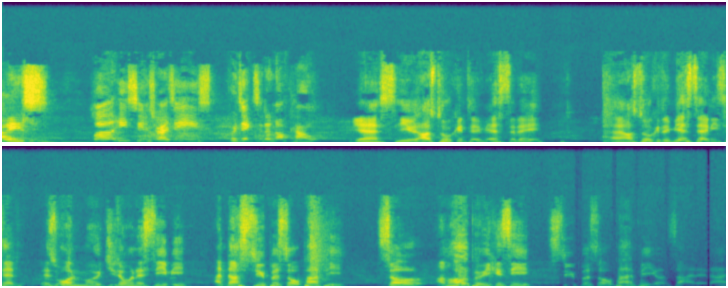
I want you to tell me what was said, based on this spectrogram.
Guys. Well, he seems ready. He's predicted a knockout. Yes, he, I was talking to him yesterday. Uh, I was talking to him yesterday, and he said, "There's one mode you don't want to see me, and that's Super Soul Pappy." So I'm hoping we can see Super Soul Pappy on Saturday night.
